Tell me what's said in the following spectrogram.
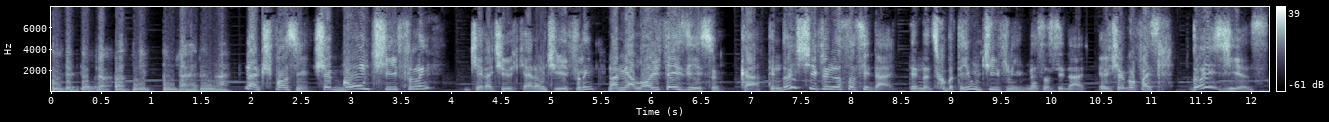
aconteceu pra próxima edição de Arrendar. Não, tipo assim, chegou um Tiflin. Que era, que era um Tiflin, na minha loja e fez isso. Cara, tem dois Tiflins nessa cidade. Tem, desculpa, tem um Tiflin nessa cidade. Ele chegou faz dois dias.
